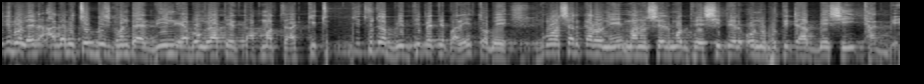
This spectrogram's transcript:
তিনি বলেন, আগামী চব্বিশ ঘন্টায় দিন এবং রাতের তাপমাত্রা কিছু, কিছুটা বৃদ্ধি পেতে পারে, তবে কুয়াশার কারণে মানুষের মধ্যে শীতের অনুভূতিটা বেশি থাকবে।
